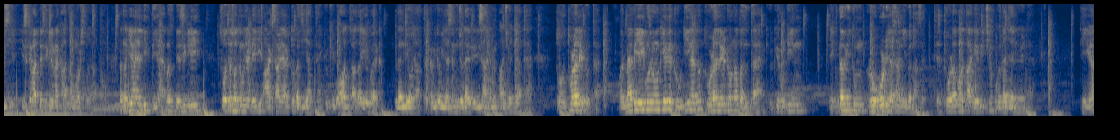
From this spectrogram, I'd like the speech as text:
स्लीप इसके बाद बेसिकली मैं खाता हूँ और सो जाता हूँ। मतलब ये मैंने लिख दिया है, बस बेसिकली सोते सोते मुझे डेली आठ, साढ़े आठ तो बज जाते हैं, क्योंकि बहुत ज़्यादा ये वर्क लेंदी हो जाता है। कभी कभी जैसे मुझे लाइब्रेरी से आने में पाँच बज जाता है तो थोड़ा लेट होता है। और मैं भी यही बोलूँगा कि अगर रूटीन है तो थोड़ा लेट होना बनता है, क्योंकि रूटीन एकदम ही तुम रोबोट जैसा नहीं बना सकते। थोड़ा बहुत आगे पीछे होना जेनुइन है। ठीक है?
